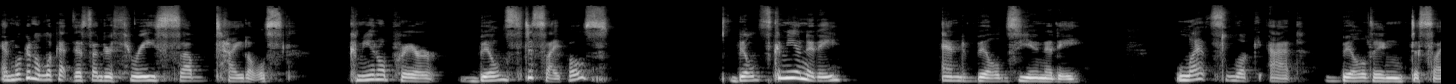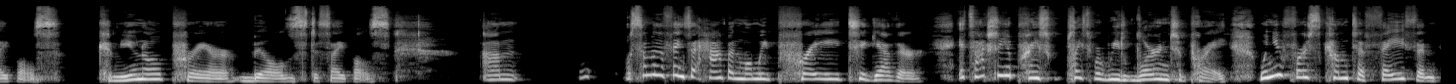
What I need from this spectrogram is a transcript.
And we're going to look at this under three subtitles. Communal prayer builds disciples, builds community, and builds unity. Let's look at building disciples. Communal prayer builds disciples. Um, some of the things that happen when we pray together, it's actually a place, place where we learn to pray. When you first come to faith and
